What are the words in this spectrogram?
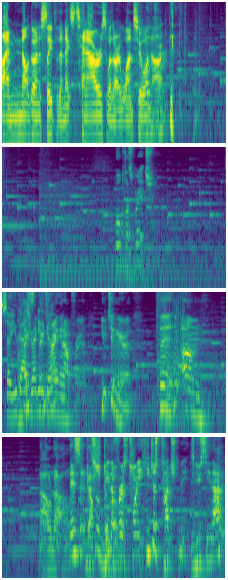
I'm not going to sleep for the next 10 hours whether I want to or not. Cool plus rich. So you Well, guys thanks, ready to thanks go? for hanging out, Freya. You too, Mira. The um. Now, now. This this will be a the moment. first twenty. He just touched me. Did you see that?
